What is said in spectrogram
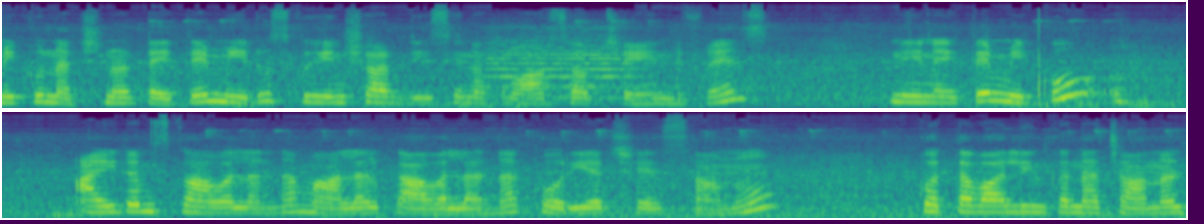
మీకు నచ్చినట్టయితే మీరు స్క్రీన్ షాట్ తీసి నాకు వాట్సాప్ చేయండి ఫ్రెండ్స్ నేనైతే మీకు ఐటమ్స్ కావాలన్నా మాలలు కావాలన్నా కొరియర్ చేస్తాను. కొత్త వాళ్ళు ఇంకా నా ఛానల్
